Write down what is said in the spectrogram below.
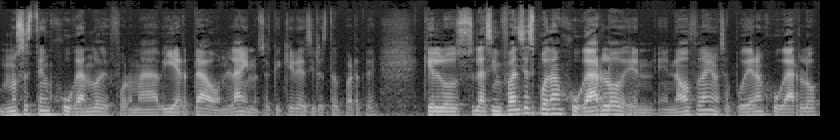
no se estén jugando de forma abierta online. O sea qué quiere decir esta parte que los las infancias puedan jugarlo en, en offline o sea pudieran jugarlo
